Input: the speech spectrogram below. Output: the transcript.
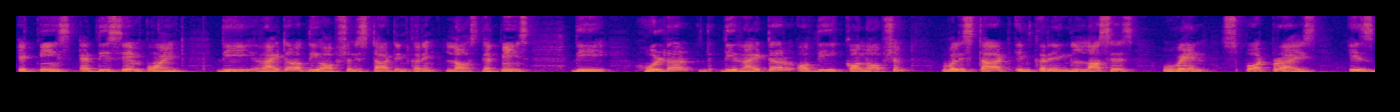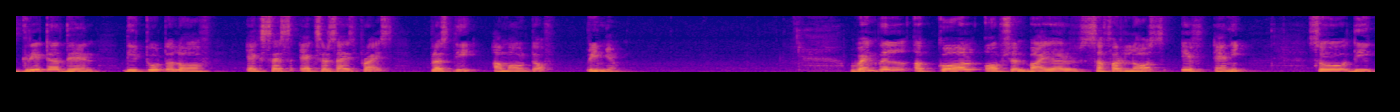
it means at the same point the writer of the option start incurring loss. That means the holder, the writer of the call option will start incurring losses when spot price is greater than the total of excess exercise price plus the amount of premium. When will a call option buyer suffer loss, if any? So the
